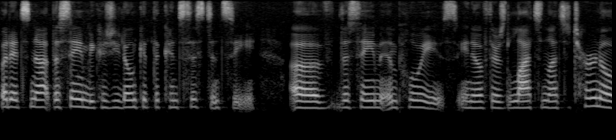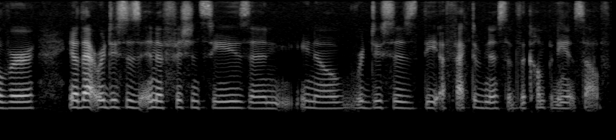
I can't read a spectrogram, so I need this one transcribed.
but it's not the same because you don't get the consistency of the same employees. You know, if there's lots and lots of turnover, you know, that reduces inefficiencies and, you know, reduces the effectiveness of the company itself.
